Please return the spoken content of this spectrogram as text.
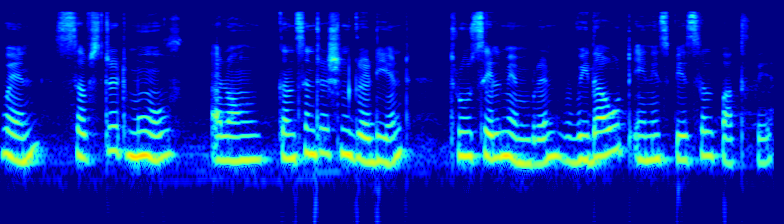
When substrate move along concentration gradient through cell membrane without any special pathway.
